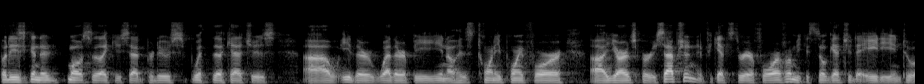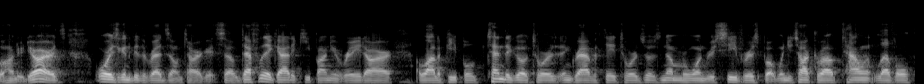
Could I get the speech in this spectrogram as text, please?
But he's going to mostly, like you said, produce with the catches uh, either whether it be you know his 20.4 uh, yards per reception. If he gets three or four of them, he can still get you to 80 into 100 yards, or he's going to be the red zone target. So definitely a guy to keep on your radar. A lot of people tend to go towards and gravitate towards those number one receivers, but when you talk about talent level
